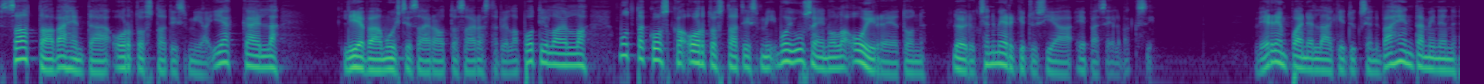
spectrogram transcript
saattaa vähentää ortostatismia iäkkäillä lievää muistisairautta sairastavilla potilailla, mutta koska ortostatismi voi usein olla oireeton, löydöksen merkitys jää epäselväksi. Verenpainelääkityksen vähentäminen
